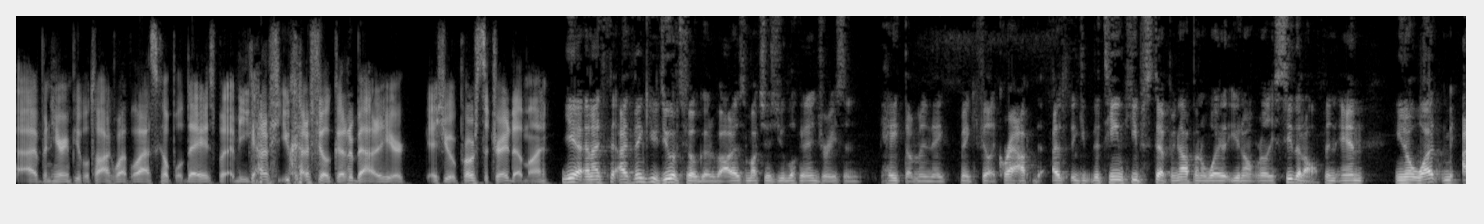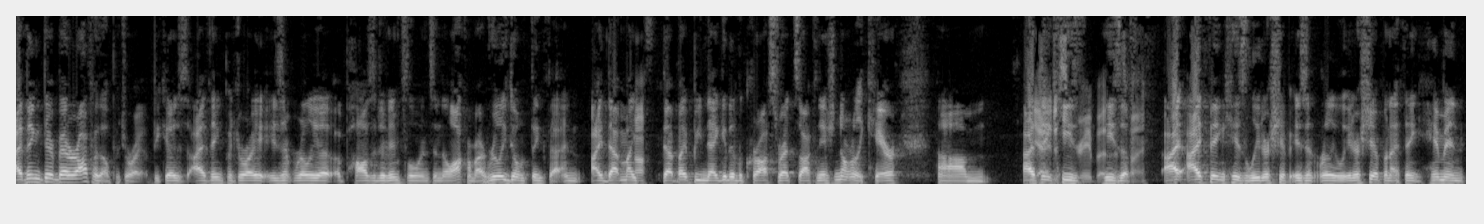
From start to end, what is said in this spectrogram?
I've been hearing people talk about the last couple of days, but I mean, you gotta you gotta feel good about it here as you approach the trade deadline. Yeah, and I, th- I think you do have to feel good about it as much as you look at injuries and hate them and they make you feel like crap. I, the team keeps stepping up in a way that you don't really see that often. And you know what? I think they're better off without Pedroia because I think Pedroia isn't really a, a positive influence in the locker room. I really don't think that, and I, that might Huh. that might be negative across Red Sox Nation. Don't really care. Um, I Yeah, I think he's disagree, but he's a. fine. I, I think his leadership isn't really leadership, and I think him and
